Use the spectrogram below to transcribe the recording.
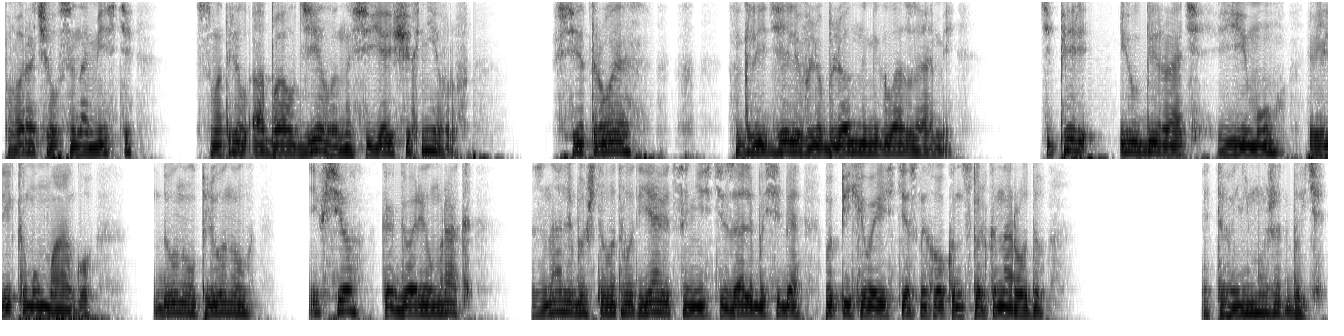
поворачивался на месте, смотрел обалдело на сияющих невров. Все трое глядели влюбленными глазами. Теперь и убирать ему, великому магу, дунул, плюнул, и все, как говорил мрак, Знали бы, что вот-вот явится, не истязали бы себя, выпихивая из тесных окон столько народу. Этого не может быть,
